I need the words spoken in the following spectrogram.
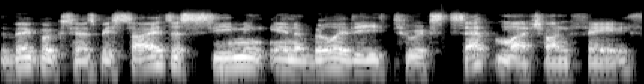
The big book says, besides a seeming inability to accept much on faith,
